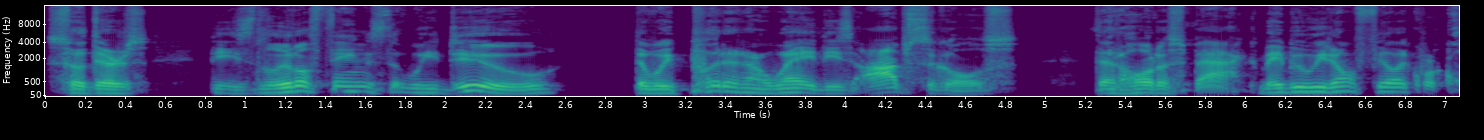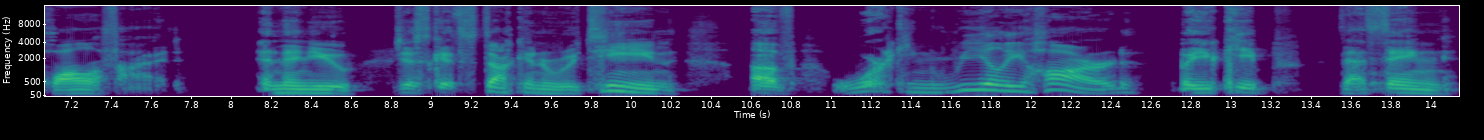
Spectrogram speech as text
So there's these little things that we do that we put in our way, these obstacles that hold us back. Maybe we don't feel like we're qualified. And then you just get stuck in a routine of working really hard, but you keep that thing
